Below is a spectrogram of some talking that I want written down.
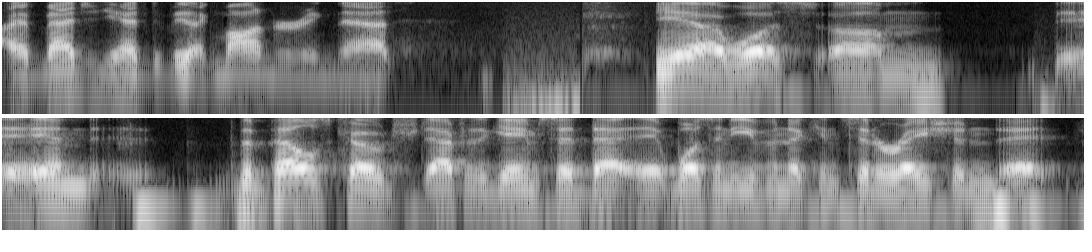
I imagine you had to be like monitoring that. Yeah, I was. Um, and the Pels coach after the game said that it wasn't even a consideration. It,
